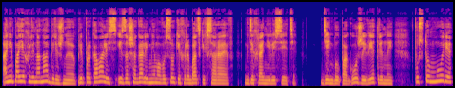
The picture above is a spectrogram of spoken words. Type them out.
Они поехали на набережную, припарковались и зашагали мимо высоких рыбацких сараев, где хранили сети. День был погожий, ветреный. В пустом море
